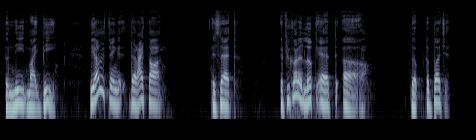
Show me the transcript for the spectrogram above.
the need might be. The other thing that I thought is that if you're going to look at uh, the the budget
